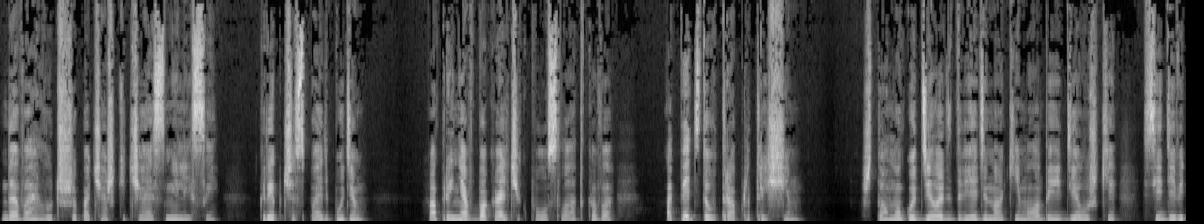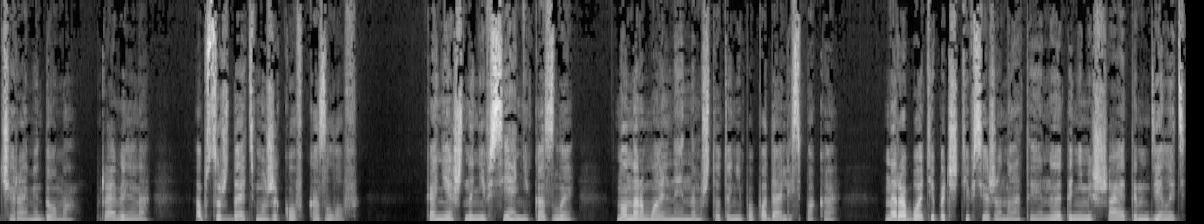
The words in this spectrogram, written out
«Давай лучше по чашке чая с мелиссой. Крепче спать будем. А приняв бокальчик полусладкого, опять до утра протрещим». Что могут делать две одинокие молодые девушки, сидя вечерами дома? Правильно, обсуждать мужиков-козлов. Конечно, не все они козлы, но нормальные нам что-то не попадались пока. На работе почти все женатые, но это не мешает им делать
